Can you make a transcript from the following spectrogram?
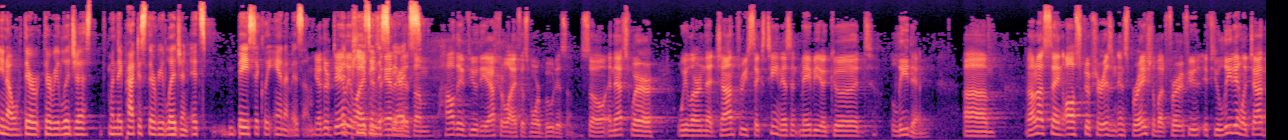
you know their their religious when they practice their religion it's basically animism Yeah, their daily life is animism. How they view the afterlife is more Buddhism. So, and that's where we learn that John three sixteen isn't maybe a good lead-in. Um, and I'm not saying all Scripture isn't inspirational, but for if you if you lead in with John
